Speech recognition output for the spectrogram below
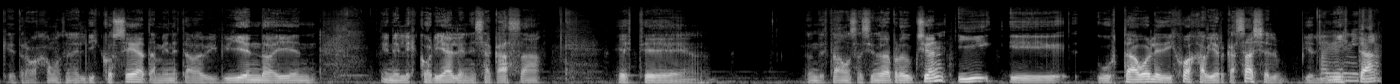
que trabajamos en el disco SEA, también estaba viviendo ahí en, en el Escorial, en esa casa este, donde estábamos haciendo la producción, y, Gustavo le dijo a Javier Casalla, el violinista,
